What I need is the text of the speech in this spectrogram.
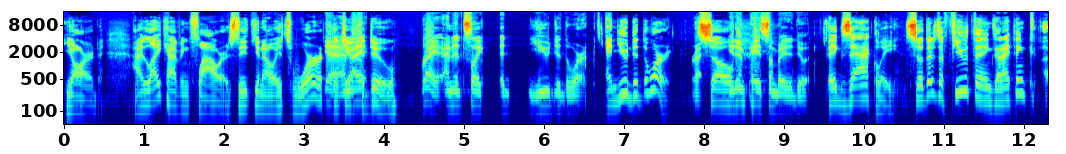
yard. I like having flowers. It- you know, it's work Yeah, that you have I- to do, Right. And it's like it, you did the work. and you did the work. Right. So you didn't pay somebody to do it. Exactly. So there's a few things, and I think uh,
